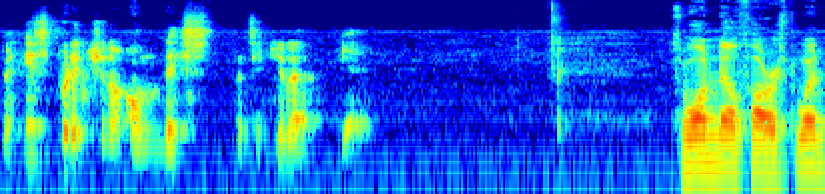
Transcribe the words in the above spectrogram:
for his prediction on this particular game. So 1 0 Forest win.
